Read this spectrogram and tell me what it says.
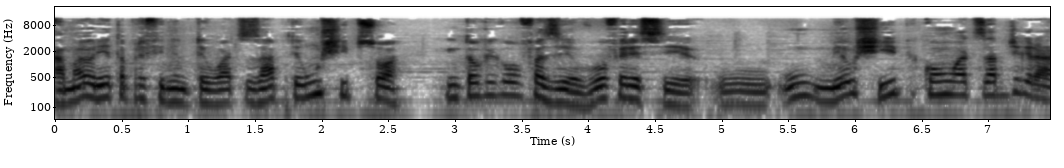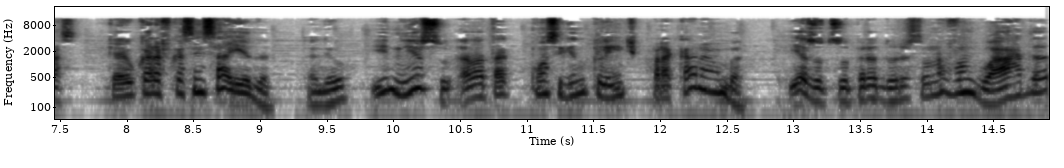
A maioria está preferindo ter o WhatsApp ter um chip só. Então o que, que eu vou fazer? Eu vou oferecer o, o meu chip com o WhatsApp de graça. Que aí o cara fica sem saída, entendeu? E nisso ela tá conseguindo cliente pra caramba. E as outras operadoras estão na vanguarda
